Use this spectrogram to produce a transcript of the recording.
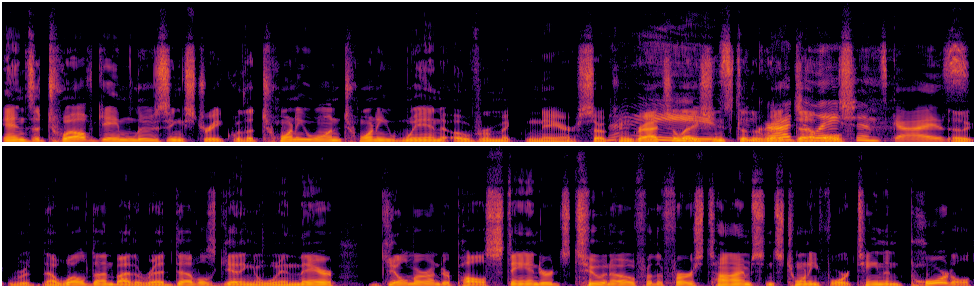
ends a 12 game losing streak with a 21 20 win over McNair. So, congratulations Nice. to the Red Devils. Congratulations, guys. Uh, uh, well done by the Red Devils getting a win there. Gilmer under Paul Standards 2 0 for the first time since 2014. And Portal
